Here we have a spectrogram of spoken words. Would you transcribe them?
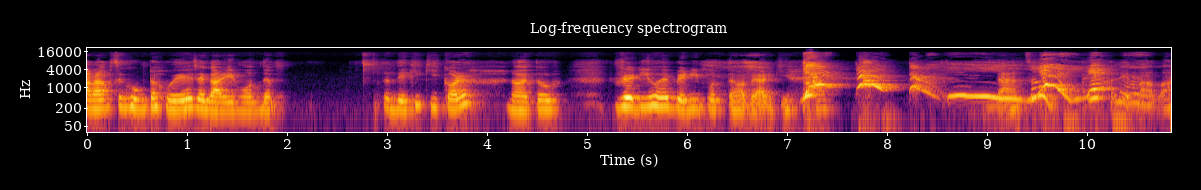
আরামসে ঘুমটা হয়ে যায় গাড়ির মধ্যে। তো দেখি কি করে নয়তো রেডি হয়ে বেরিয়ে পড়তে হবে আর কি। বাবা।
